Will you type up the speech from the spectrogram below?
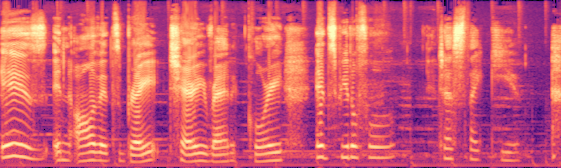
is in all of its bright cherry red glory. It's beautiful, just like you.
